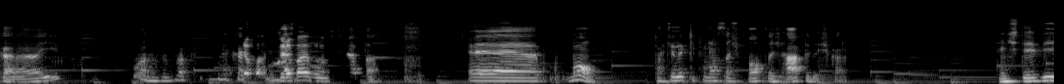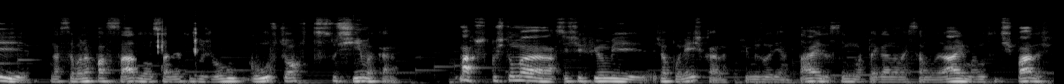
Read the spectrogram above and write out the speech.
Cara, aí. Porra, vai. Vira bagunça. já tá. É, bom, partindo aqui para nossas pautas rápidas, cara. A gente teve na semana passada o lançamento do jogo Ghost of Tsushima, cara. Marcos, costuma assistir filme japonês, cara? Filmes orientais, assim, uma pegada mais samurai, uma luta de espadas?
